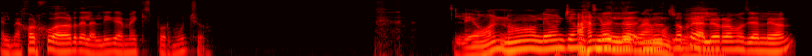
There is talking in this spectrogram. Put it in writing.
El mejor jugador de la Liga MX por mucho. León, no, León ya no Ah, tiene no, es Leo Leo- no- Ramos, no juega. Leo Ramos ya en León.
